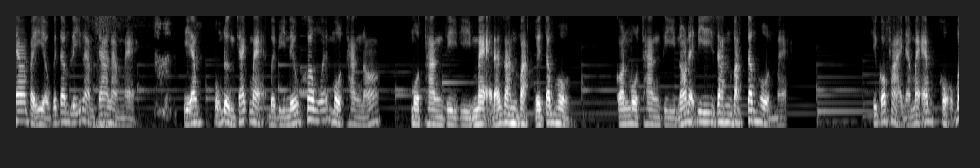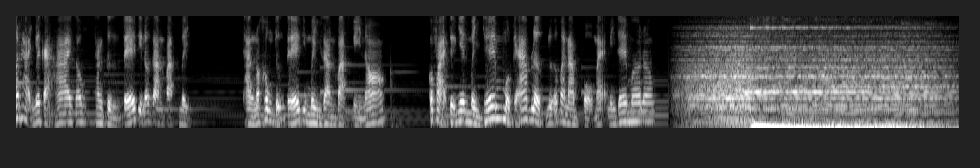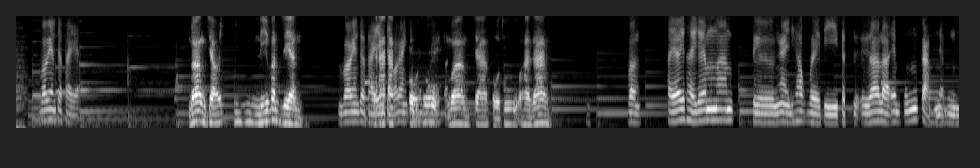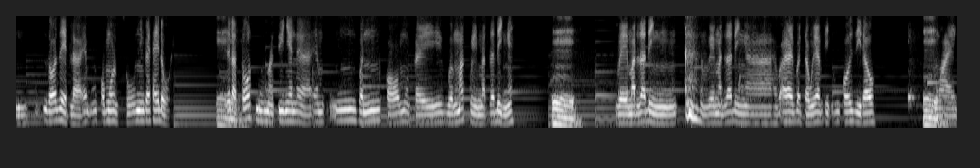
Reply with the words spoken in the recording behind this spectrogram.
em phải hiểu cái tâm lý làm cha làm mẹ. Thì em cũng đừng trách mẹ, bởi vì nếu không ấy, một thằng nó, một thằng thì thì mẹ đã dằn vặt về tâm hồn. Còn một thằng thì nó lại đi dằn vặt tâm hồn mẹ. Thì có phải là mẹ em khổ bất hạnh với cả hai không? Thằng tử tế thì nó dằn vặt mình. Thằng nó không tử tế thì mình dằn vặt vì nó. Có phải tự nhiên mình thêm một cái áp lực nữa và làm khổ mẹ mình thêm hơn không? Vâng em chào thầy ạ vâng chào lý văn diền. Vâng em chào thầy em chào các anh cổ thụ. Vâng chào cổ thụ hà giang. Vâng thầy ơi thầy cho em từ ngày đi học về thì thật sự ra là em cũng cảm nhận cũng rõ rệt là em cũng có một số những cái thay đổi. Ừ. rất là tốt nhưng mà tuy nhiên là em cũng vẫn có một cái vướng mắc về mặt gia đình ấy. Ừ. về mặt gia đình về mặt gia đình à, vợ chồng em thì cũng có gì đâu. Ừ. ngoài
